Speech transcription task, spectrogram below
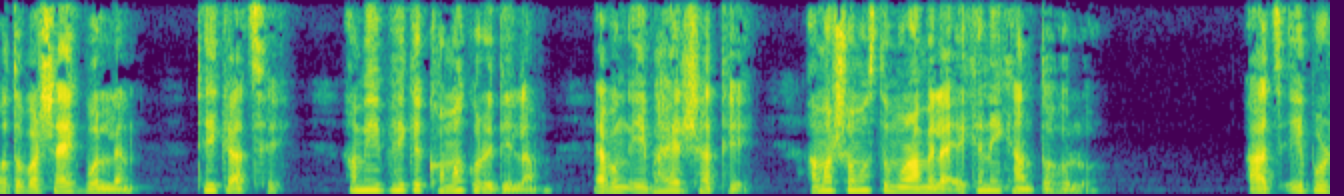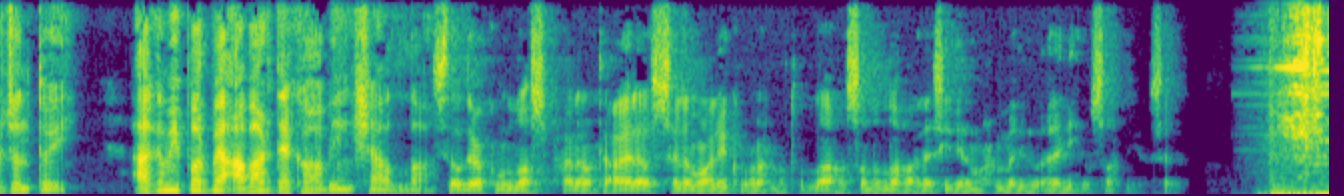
অতবার শাহেক বললেন, ঠিক আছে, আমি এই ভাইকে ক্ষমা করে দিলাম এবং এই ভাইয়ের সাথে আমার সমস্ত মোরামেলা এখানেই ক্ষান্ত হল। আজ এ পর্যন্তই। আগামী পর্বে আবার দেখা হবে, ইনশাআল্লাহ। সৌদাকুম আল্লাহ সুবহানাহু ওয়া তাআলা আসসালামু আলাইকুম ওয়া রাহমাতুল্লাহ সাল্লাল্লাহু আলা সাইয়্যিদিনা মুহাম্মাদিন ওয়া আলিহি ওয়া সাহবিহি ওয়া সাল্লাম।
